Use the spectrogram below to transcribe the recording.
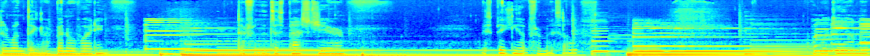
And one thing I've been avoiding, definitely this past year, is speaking up for myself. I'm working on it.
